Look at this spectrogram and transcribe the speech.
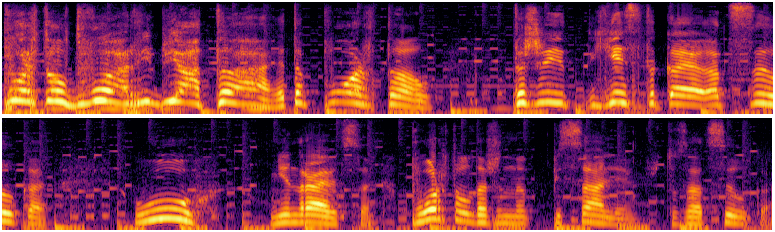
Портал 2, ребята! Это портал! Даже есть такая отсылка. Ух, мне нравится. Портал даже написали, что за отсылка.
